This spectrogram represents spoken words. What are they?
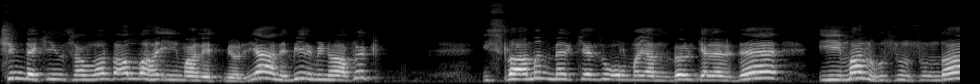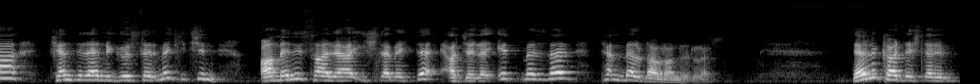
Çin'deki insanlar da Allah'a iman etmiyor. Yani bir münafık İslam'ın merkezi olmayan bölgelerde iman hususunda kendilerini göstermek için ameli saliha işlemekte acele etmezler, tembel davranırlar. Değerli kardeşlerim,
